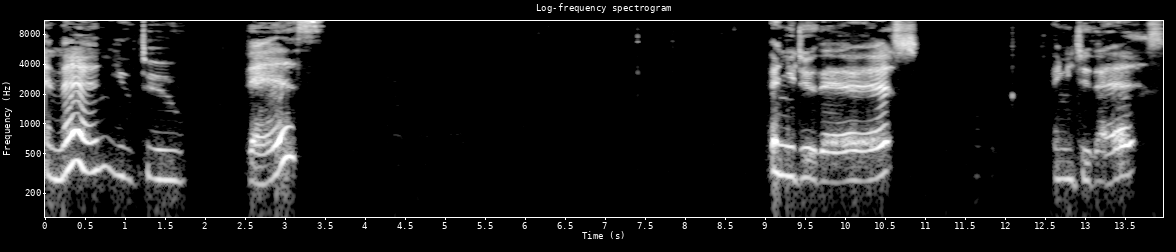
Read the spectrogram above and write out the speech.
and then you do this. Then you do this. Do this.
